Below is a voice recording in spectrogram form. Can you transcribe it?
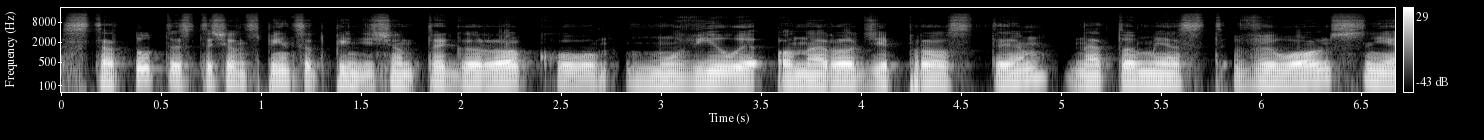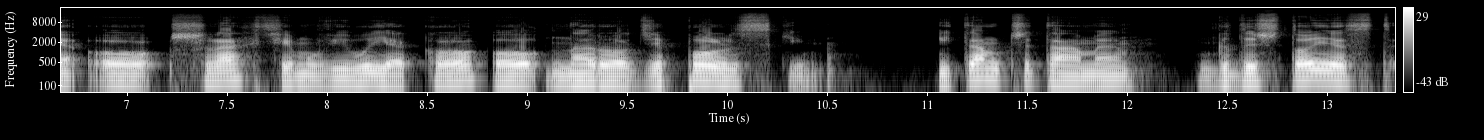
Statuty z 1550 roku mówiły o narodzie prostym, natomiast wyłącznie o szlachcie mówiły jako o narodzie polskim. I tam czytamy: Gdyż to jest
